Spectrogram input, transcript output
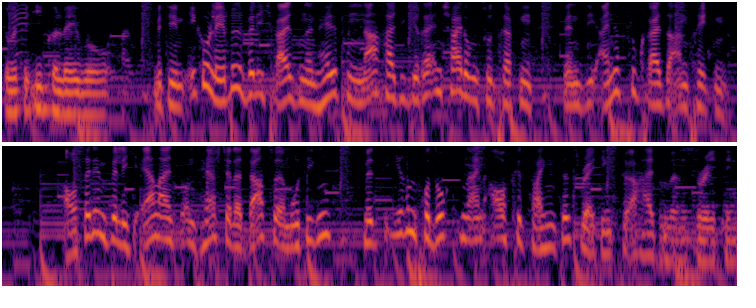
So with the eco-label mit dem Eco-Label will ich Reisenden helfen, nachhaltigere Entscheidungen zu treffen, wenn sie eine Flugreise antreten. Außerdem will ich Airlines und Hersteller dazu ermutigen, mit ihren Produkten ein ausgezeichnetes Rating zu erhalten. Rating.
